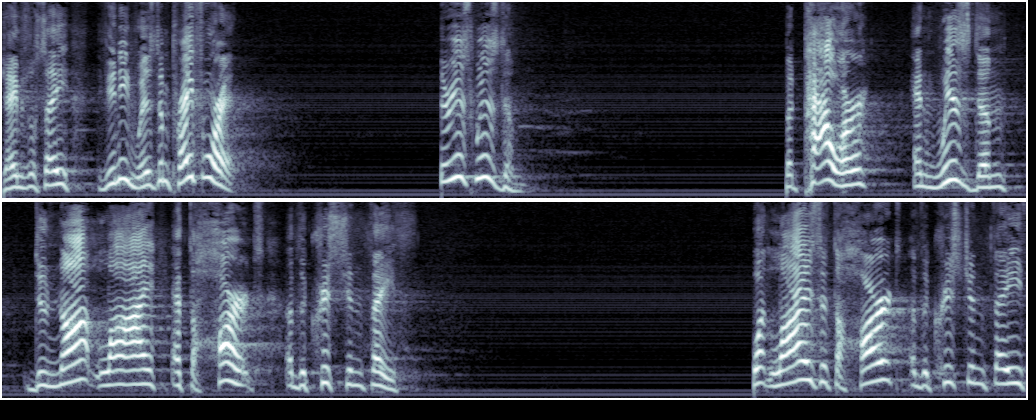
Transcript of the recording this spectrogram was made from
James will say, if you need wisdom, pray for it. There is wisdom. But power and wisdom do not lie at the heart of the Christian faith. What lies at the heart of the Christian faith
